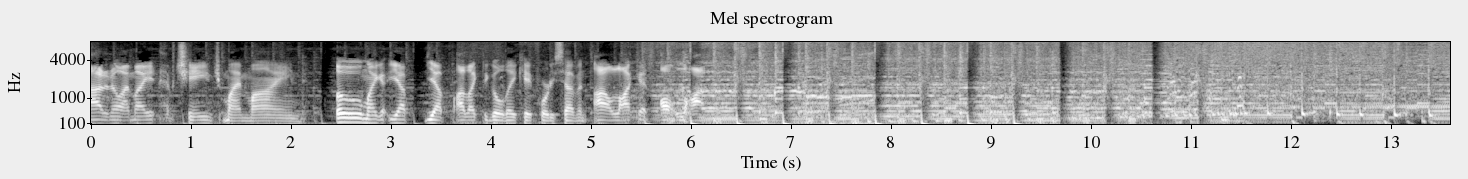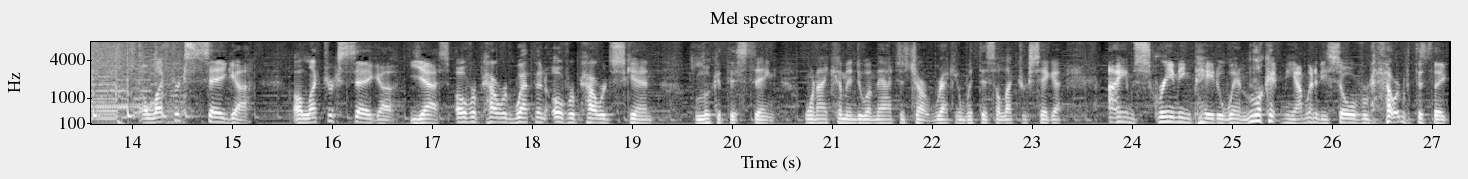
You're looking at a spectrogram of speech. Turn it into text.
I don't know, I might have changed my mind. Oh my god, yep, yep, I like the gold AK-47. I like it a lot. Electric Saiga. Electric Saiga. Yes, overpowered weapon, overpowered skin. Look at this thing. When I come into a match and start wrecking with this Electric Saiga, I am screaming pay to win. Look at me. I'm going to be so overpowered with this thing.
